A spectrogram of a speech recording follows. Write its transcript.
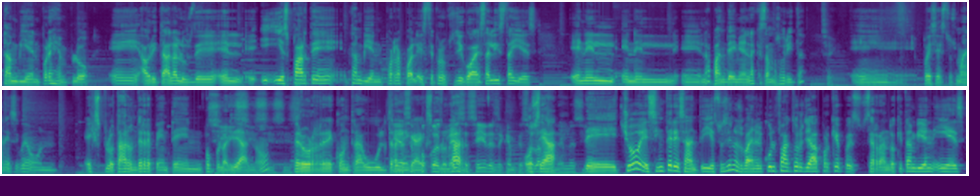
también, por ejemplo, eh, ahorita a la luz de el, eh, y, es parte también por la cual este producto llegó a esta lista y es en el en el eh, la pandemia en la que estamos ahorita Sí. eh, pues estos manes weón, explotaron de repente en popularidad sí, no sí, sí, sí. pero recontra ultra mega hace pocos meses, sí, desde que empezó o la sea, pandemia, de hecho es interesante y esto se nos va en el cool factor ya porque pues cerrando aquí también y es,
